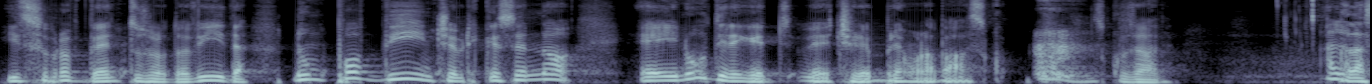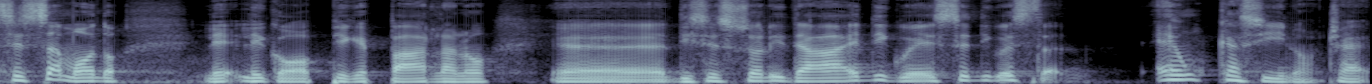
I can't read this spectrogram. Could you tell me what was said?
il sopravvento sulla tua vita, non può vincere, perché se no è inutile che eh, celebriamo la Pasqua. Scusate. Alla stessa modo le, le coppie che parlano eh, di sessualità e di questo e di questa è un casino, cioè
